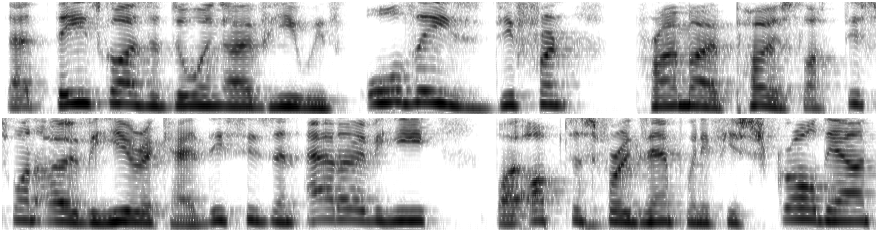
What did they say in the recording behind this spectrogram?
that these guys are doing over here with all these different promo posts like this one over here. Okay, this is an ad over here by Optus, for example. And if you scroll down,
